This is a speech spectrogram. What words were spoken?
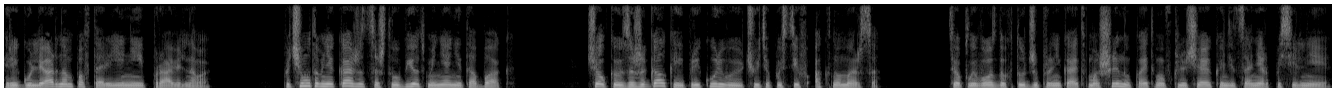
регулярном повторении правильного. Почему-то мне кажется, что убьет меня не табак. Щелкаю зажигалкой и прикуриваю, чуть опустив окно Мерса. Теплый воздух тут же проникает в машину, поэтому включаю кондиционер посильнее.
